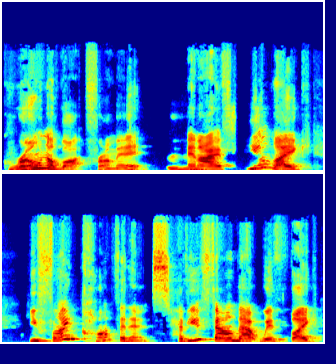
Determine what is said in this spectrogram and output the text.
grown a lot from it. Mm-hmm. and i feel like you find confidence have you found that with like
